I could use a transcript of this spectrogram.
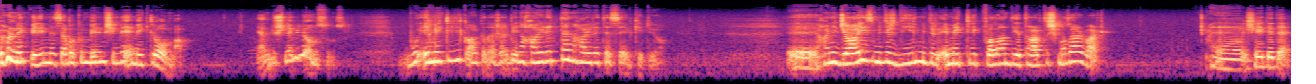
Örnek vereyim mesela bakın benim şimdi emekli olmam. Yani düşünebiliyor musunuz? Bu emeklilik arkadaşlar beni hayretten hayrete sevk ediyor. Ee, hani caiz midir değil midir emeklilik falan diye tartışmalar var. Ee, şeyde de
